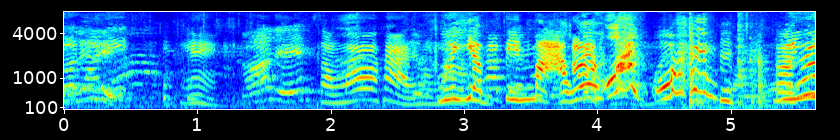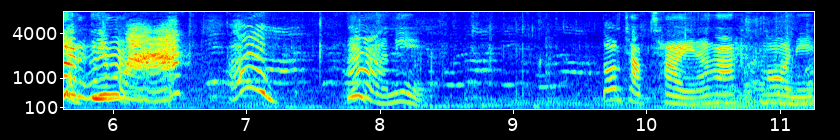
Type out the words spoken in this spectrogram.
นี้หม้อนี้แหมสองหม้อค่ะสงมือเหยียบตีนหมาเว้ยโอ๊ยโอ้ยมือเหยียบตีนหมาอ่านี่ ต้นฉับไฉนะคะหม้อนี้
